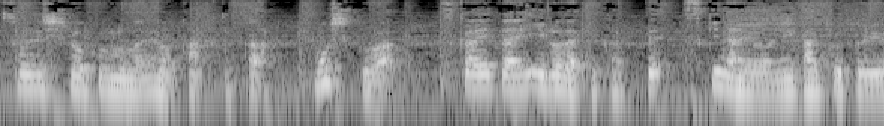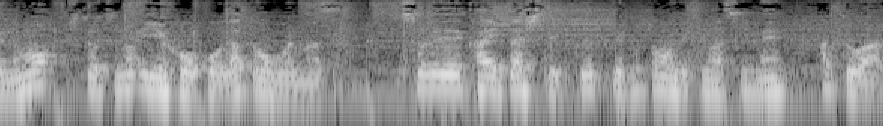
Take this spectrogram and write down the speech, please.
それで白黒の絵を描くとか、もしくは使いたい色だけ買って好きなように描くというのも一つのいい方法だと思います。それで買い足していくっていうこともできますよね。あとは、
